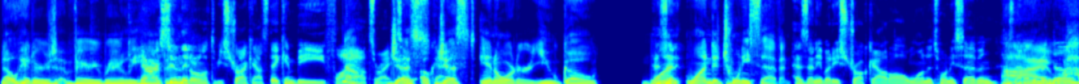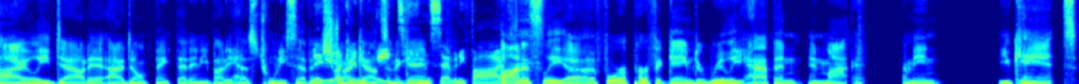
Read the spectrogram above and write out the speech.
No hitters very rarely Now, I assume they don't have to be strikeouts. They can be flyouts, right? too? Just okay. just in order. You go Has one it- one to twenty seven. Has anybody struck out all one to twenty-seven? Has that I ever been done? highly doubt it. I don't think that anybody has twenty seven Maybe like in strikeouts in a game. eighteen seventy-five. Honestly, uh, for a perfect game to really happen, in my, I mean, you can't.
